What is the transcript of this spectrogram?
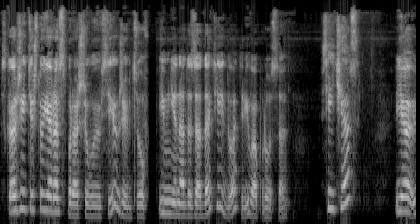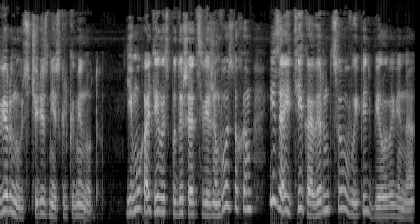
Скажите, что я расспрашиваю всех жильцов, и мне надо задать ей два-три вопроса. Сейчас? Я вернусь через несколько минут. Ему хотелось подышать свежим воздухом и зайти к Авернцу выпить белого вина.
